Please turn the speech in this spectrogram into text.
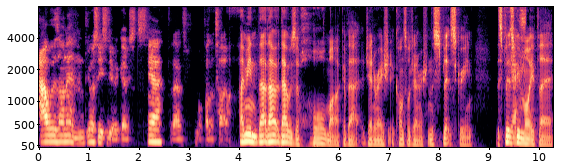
hours on end? You also used to do it with ghosts. Yeah, but that was more volatile. I mean that that that was a hallmark of that generation, console generation. The split screen, the split screen Yes. multiplayer.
